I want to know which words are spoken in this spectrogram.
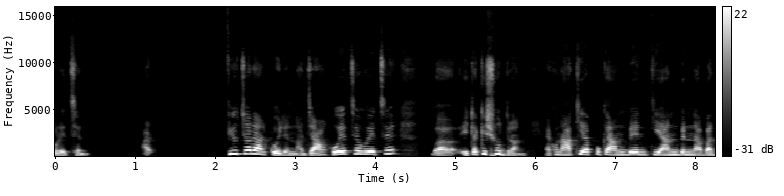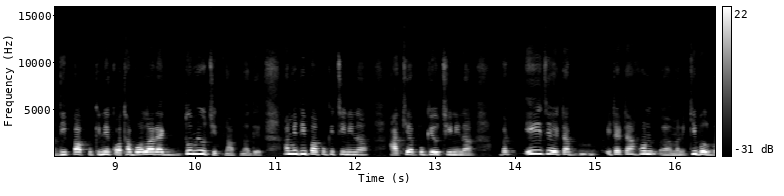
করেছেন? আর ফিউচারে আর কইরেন না, যা হয়েছে হয়েছে এটাকে শুধরান। এখন আখি আপুকে আনবেন কি আনবেন না, বা দীপা আপুকে নিয়ে কথা বলার একদমই উচিত না আপনাদের। আমি দীপা আপুকে চিনি না, আখি আপুকেও চিনি না বাট এই যে এটা এটা এখন মানে কি বলব?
